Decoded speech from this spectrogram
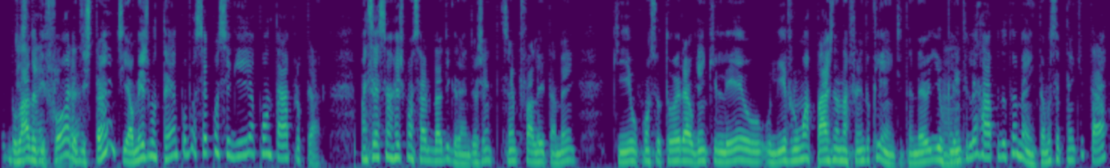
do distante, lado de fora, né? distante, e ao mesmo tempo você conseguir apontar para o cara. Mas essa é uma responsabilidade grande. Eu sempre falei também que o consultor é alguém que lê o, o, livro uma página na frente do cliente, entendeu? E o uhum. cliente lê rápido também. Então você tem que estar tá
